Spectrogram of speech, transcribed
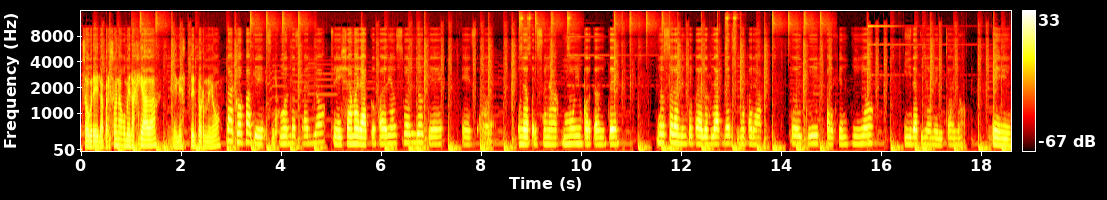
sobre la persona homenajeada en este torneo. Esta copa que se jugó en Rosario se llama la Copa Adrián Sueldo, que es una persona muy importante, no solamente para los Blackbirds, sino para todo el Quidditch argentino y latinoamericano. Eh,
